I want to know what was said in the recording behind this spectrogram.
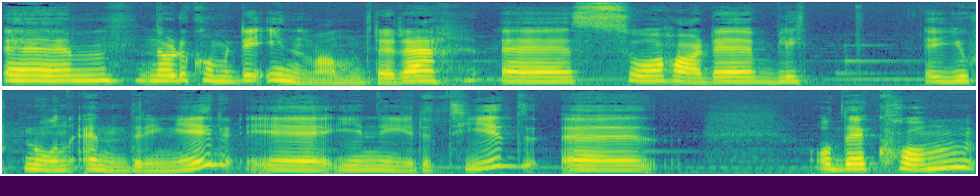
Um, når det kommer til innvandrere, uh, så har det blitt gjort noen endringer i, i nyere tid. Uh, og det kom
